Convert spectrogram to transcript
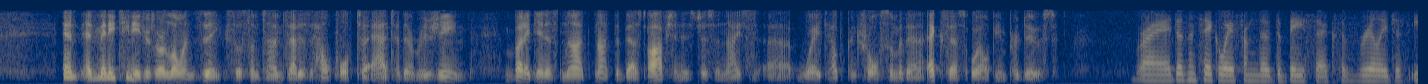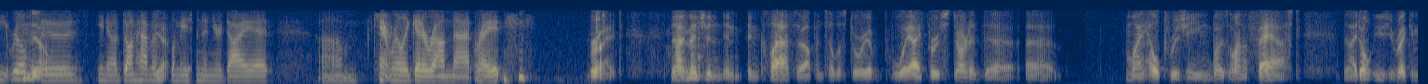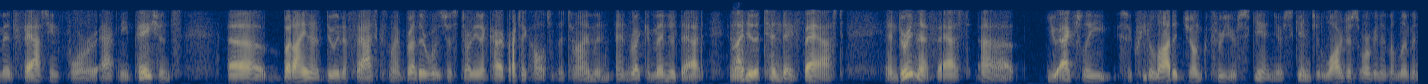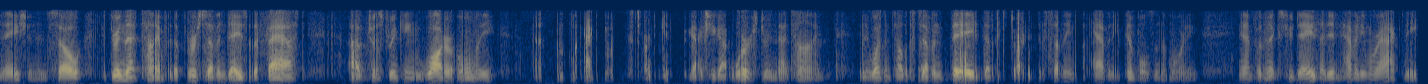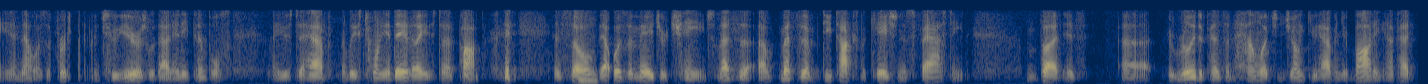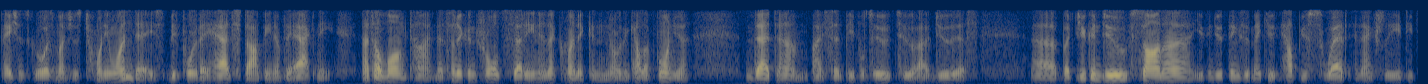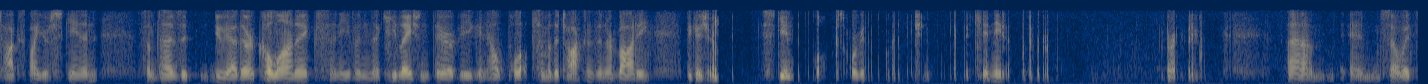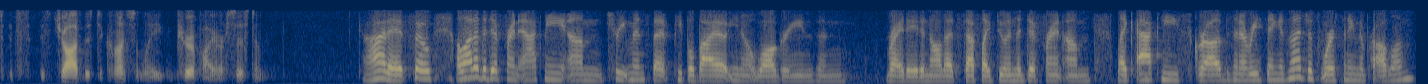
And, and many teenagers are low in zinc, so sometimes that is helpful to add to their regime. But again, it's not not the best option. It's just a nice uh, way to help control some of the excess oil being produced. Right. It doesn't take away from the the basics of really just eat real no. food. You know, don't have yeah. inflammation in your diet. Um, can't really get around that, right? right. Now I mentioned in, in class, I often tell the story of the way I first started the uh, my health regime was on a fast. Now I don't usually recommend fasting for acne patients, uh, but I ended up doing a fast because my brother was just starting a chiropractic college at the time and, and recommended that, and I did a 10 day fast. And during that fast, uh, you actually secrete a lot of junk through your skin. Your skin's your largest organ of elimination, and so during that time, for the first seven days of the fast, of just drinking water only, um, actually started to get, actually got worse during that time. And it wasn't until the seventh day that I started to suddenly not have any pimples in the morning. And for the next few days, I didn't have any more acne, and that was the first time in two years without any pimples. I used to have at least 20 a day that I used to pop, and so mm-hmm. that was a major change. So that's a, a method of detoxification is fasting, but it's uh, it really depends on how much junk you have in your body. I've had patients go as much as 21 days before they had stopping of the acne. That's a long time. That's in a controlled setting in a clinic in Northern California that um, I sent people to to uh, do this. Uh, but you can do sauna. You can do things that make you help you sweat and actually detoxify your skin. Sometimes it do other colonics and even the chelation therapy can help pull up some of the toxins in our body because your skin is organ the kidney, very big um, and so its, its its job is to constantly purify our system. Got it. So a lot of the different acne um, treatments that people buy, you know, Walgreens and Rite Aid and all that stuff, like doing the different um, like acne scrubs and everything, isn't that just worsening the problem?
